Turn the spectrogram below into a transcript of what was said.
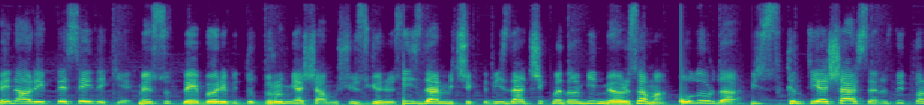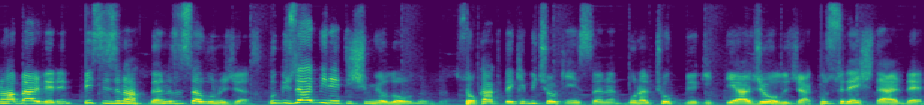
Beni arayıp deseydi ki Mesut Bey böyle bir du- durum yaşanmış üzgünüz. Bizden mi çıktı bizden çıkmadı mı bilmiyoruz ama olur da bir sıkıntı yaşarsanız lütfen haber verin. Biz sizin haklarınızı savunacağız. Bu güzel bir iletişim yolu olurdu. Sokaktaki birçok insanın buna çok büyük ihtiyacı olacak. Bu süreçlerde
